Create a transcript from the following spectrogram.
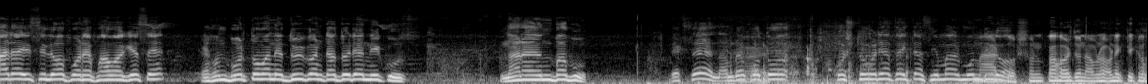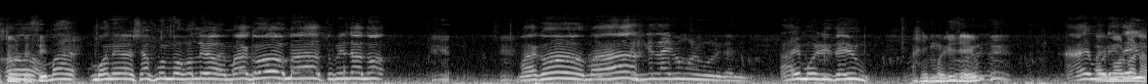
হারাইছিল পরে পাওয়া গেছে। এখন বর্তমানে দুই ঘণ্টা ধরে নিখোঁজ। নারায়ণ বাবু। দেখছেন? আমরা কত কষ্ট করিয়া মার মন্দির দর্শন পাওয়ার জন্য আমরা অনেকটাই কষ্ট করতেছি। মনে আশা পূর্ণ করলে হয়। মা গো মা তুমি জানো? মা গো মা। সিঙ্গেল লাইফে মরে মরে আই মরি যাই আই মরি না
